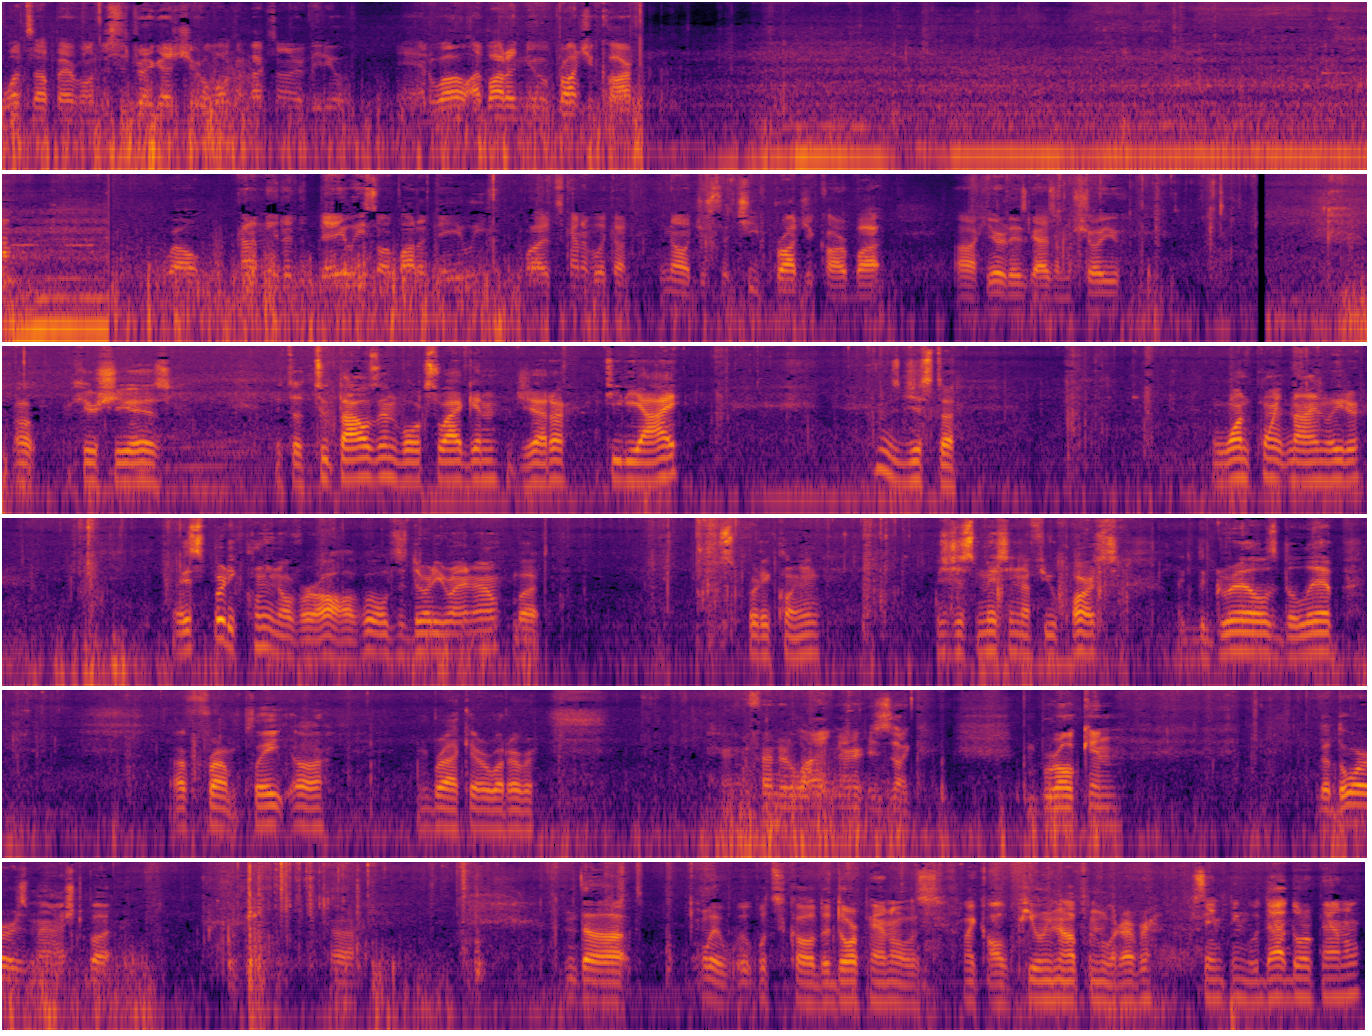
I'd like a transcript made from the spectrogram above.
What's up everyone, this is Guys here, welcome back to another video. And well, I bought a new project car. Well, kind of needed a daily, so I bought a daily. But it's kind of like a, you know, just a cheap project car. But uh, here it is guys, I'm gonna show you. Oh, here she is. It's a 2000 Volkswagen Jetta TDI. It's just a 1.9 liter. It's pretty clean overall. Well, it's dirty right now, but it's pretty clean. It's just missing a few parts, like the grills, the lip, a front plate, uh, bracket or whatever. Fender liner is like broken. The door is mashed, but uh, the what's called the door panel is like all peeling up and whatever. Same thing with that door panel,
